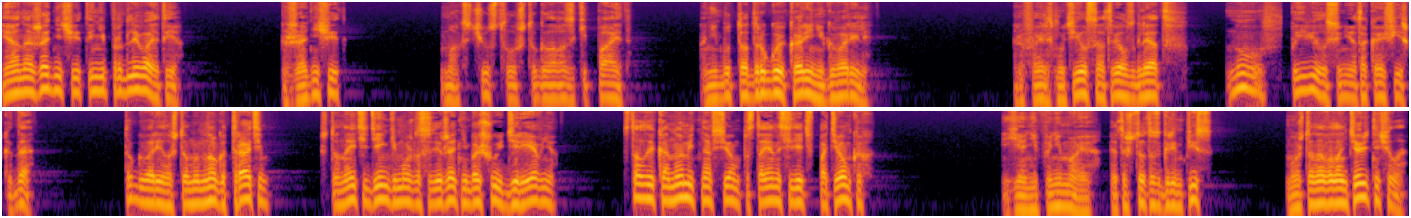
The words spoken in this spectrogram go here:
и она жадничает и не продлевает ее. Жадничает? Макс чувствовал, что голова закипает. Они будто о другой Карине говорили. Рафаэль смутился, отвел взгляд. Ну, появилась у нее такая фишка, да. То говорила, что мы много тратим, что на эти деньги можно содержать небольшую деревню. Стала экономить на всем, постоянно сидеть в потемках. Я не понимаю, это что-то с Гринпис? Может, она волонтерить начала?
